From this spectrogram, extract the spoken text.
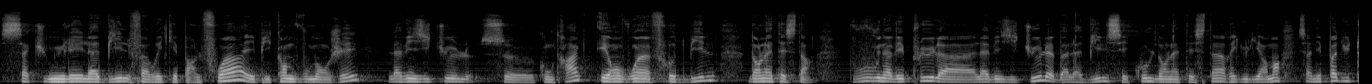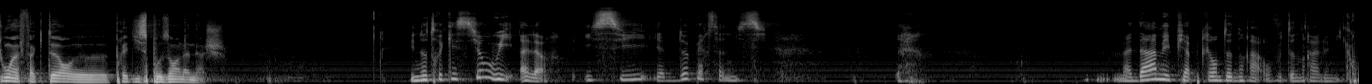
s'accumuler la bile fabriquée par le foie. Et puis, quand vous mangez, la vésicule se contracte et envoie un flot de bile dans l'intestin. Vous, n'avez plus la, vésicule, et eh ben, la bile s'écoule dans l'intestin régulièrement. Ça n'est pas du tout un facteur euh, prédisposant à la NASH. Une autre question? Oui, alors, ici, il y a deux personnes ici. Madame, et puis après, on, donnera, on vous donnera le micro.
